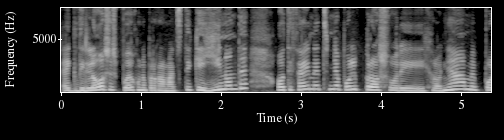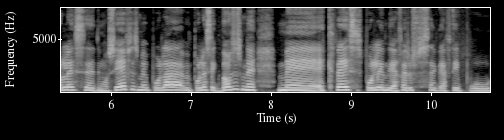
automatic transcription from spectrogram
εκδηλώσεις που έχουν προγραμματιστεί και γίνονται ότι θα είναι έτσι μια πολύ πρόσφορη χρονιά με πολλές ε, δημοσιεύσεις, με, πολλά, με πολλές εκδόσεις, με, με εκθέσεις πολύ ενδιαφέρουσες σαν και αυτή που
